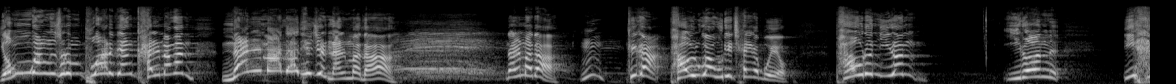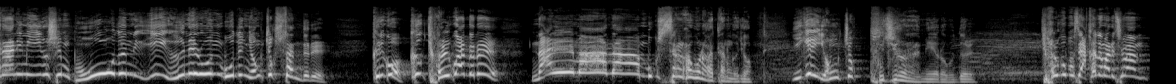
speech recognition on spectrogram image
영광스러운 부활에 대한 갈망은 날마다 되죠. 날마다. 네. 날마다. 음? 그러니까 바울과 우리의 차이가 뭐예요? 바울은 이런 이런 이 하나님이 이루신 모든 이 은혜로운 모든 영적 수단들을 그리고 그 결과들을 날마다 묵상하고 나갔다는 거죠. 이게 영적 부지런함이에요, 여러분들. 결국 보세요. 아까도 말했지만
